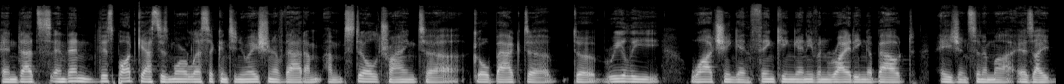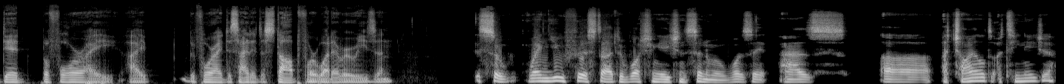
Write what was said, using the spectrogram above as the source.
And that's, and then this podcast is more or less a continuation of that. I'm, I'm still trying to go back to, to really watching and thinking and even writing about Asian cinema as I did before I, I, before I decided to stop for whatever reason. So, when you first started watching Asian cinema, was it as uh, a child, a teenager?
